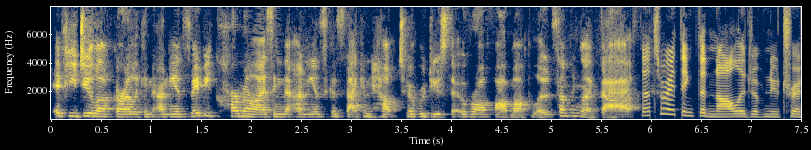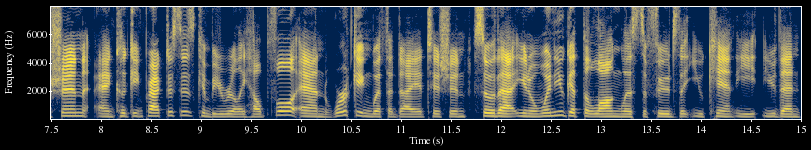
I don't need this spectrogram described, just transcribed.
if you do love garlic and onions, maybe caramelizing the onions because that can help help to reduce the overall FODMAP load, something like that. That's where I think the knowledge of nutrition and cooking practices can be really helpful and working with a dietitian so that, you know, when you get the long list of foods that you can't eat, you then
